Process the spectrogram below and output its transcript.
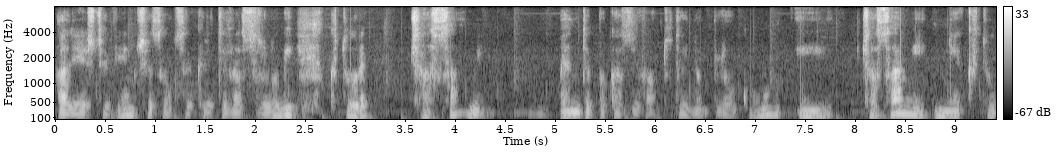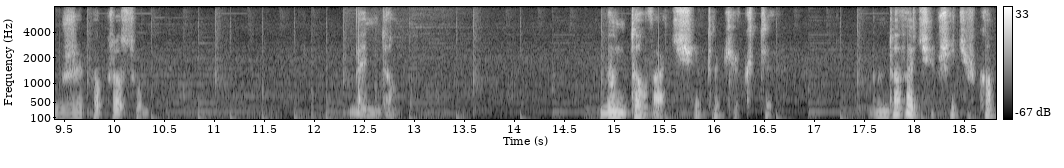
ale jeszcze większe są sekrety w astrologii, które czasami będę pokazywał tutaj na blogu i czasami niektórzy po prostu będą buntować się tak jak ty. Buntować się przeciwko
